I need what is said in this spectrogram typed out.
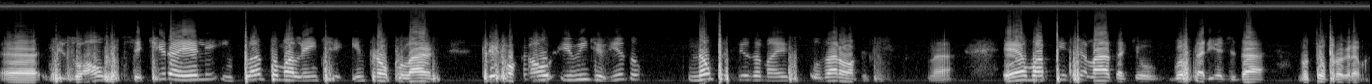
uh, visual, você tira ele, implanta uma lente intraocular trifocal e o indivíduo não precisa mais usar óculos. Né? É uma pincelada que eu gostaria de dar no teu programa.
